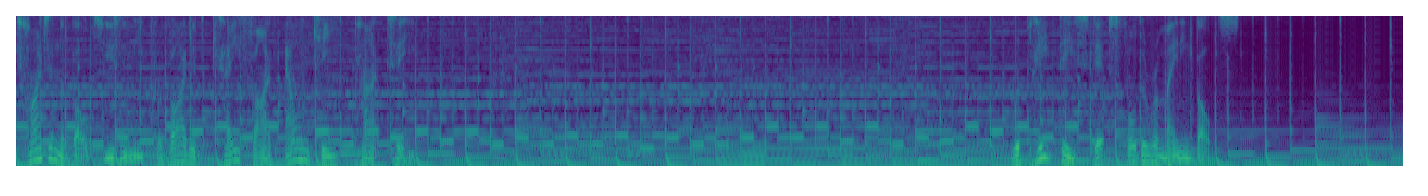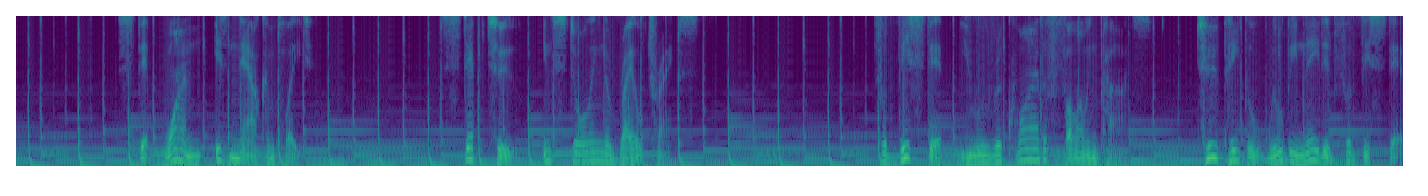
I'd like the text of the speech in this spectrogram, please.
Tighten the bolts using the provided K5 Allen key part T. Repeat these steps for the remaining bolts. Step 1 is now complete. Step 2. Installing the rail tracks. For this step, you will require the following parts. Two people will be needed for this step.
